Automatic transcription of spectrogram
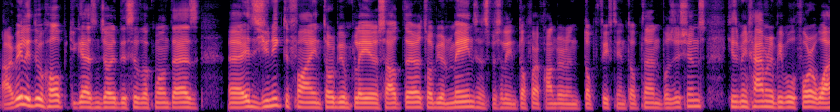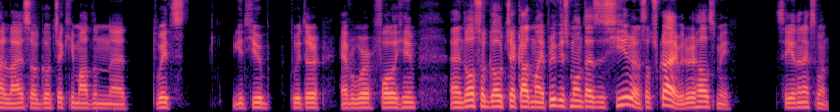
I really do hope you guys enjoyed this Silvoc Montage. Uh, it's unique to find Torbjorn players out there, Torbjorn mains, and especially in top 500 and top 50 and top 10 positions. He's been hammering people for a while now, so go check him out on uh, Twitch, YouTube, Twitter, everywhere. Follow him. And also go check out my previous Montages here and subscribe. It really helps me. See you in the next one.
